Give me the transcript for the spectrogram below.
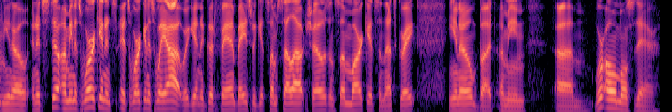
you know and it's still i mean it's working it's, it's working its way out we're getting a good fan base we get some sellout shows in some markets and that's great you know but i mean um, we're almost there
